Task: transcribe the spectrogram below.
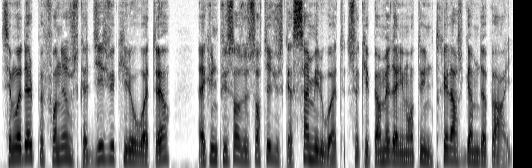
ces modèles peuvent fournir jusqu'à 18 kWh avec une puissance de sortie jusqu'à 5000 watts, ce qui permet d'alimenter une très large gamme d'appareils.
